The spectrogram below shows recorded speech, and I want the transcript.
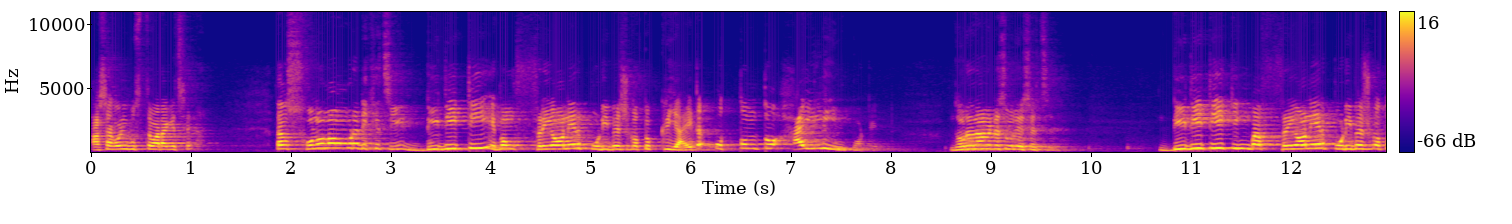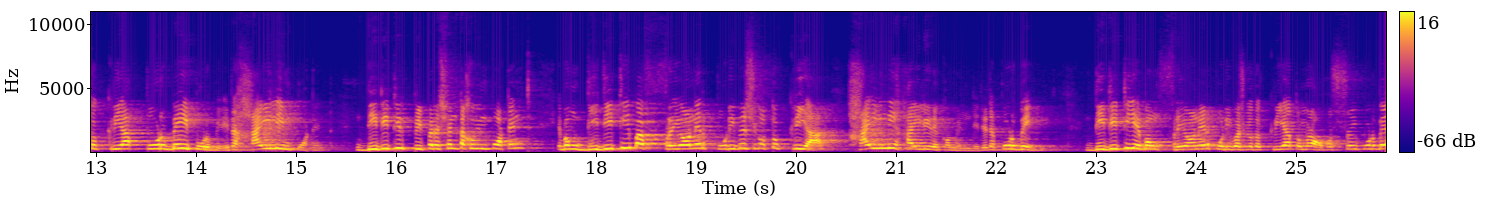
আশা করি বুঝতে পারা গেছে? দেখো ষোলো নম্বরে লিখেছি ডিডিটি এবং ফ্রেয়নের পরিবেশগত ক্রিয়া। এটা অত্যন্ত হাইলি ইম্পর্টেন্ট ধরে নাও এটা চলে এসেছে। ডিডিটি কিংবা ফ্রেয়নের পরিবেশগত ক্রিয়া পড়বেই পড়বে। এটা হাইলি ইম্পর্টেন্ট ডিডিটির প্রিপারেশনটা খুব ইম্পর্টেন্ট এবং ডিডিটি বা ফ্রেয়নের পরিবেশগত ক্রিয়া হাইলি হাইলি রেকমেন্ডেড এটা পড়বেই ডিডিটি এবং ফ্রেয়নের পরিবেশগত ক্রিয়া তোমরা অবশ্যই পড়বে।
